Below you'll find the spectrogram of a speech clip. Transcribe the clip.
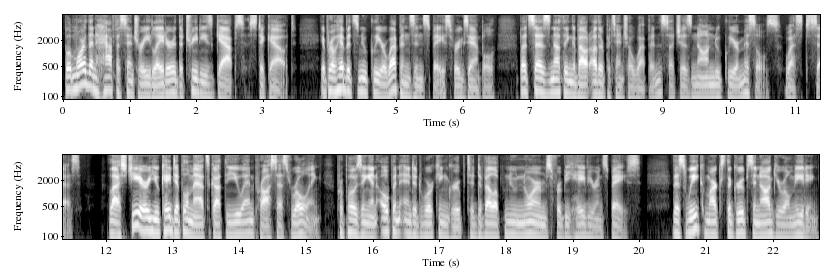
But more than half a century later, the treaty's gaps stick out. It prohibits nuclear weapons in space, for example, but says nothing about other potential weapons, such as non nuclear missiles, West says. Last year, UK diplomats got the UN process rolling, proposing an open ended working group to develop new norms for behavior in space. This week marks the group's inaugural meeting.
